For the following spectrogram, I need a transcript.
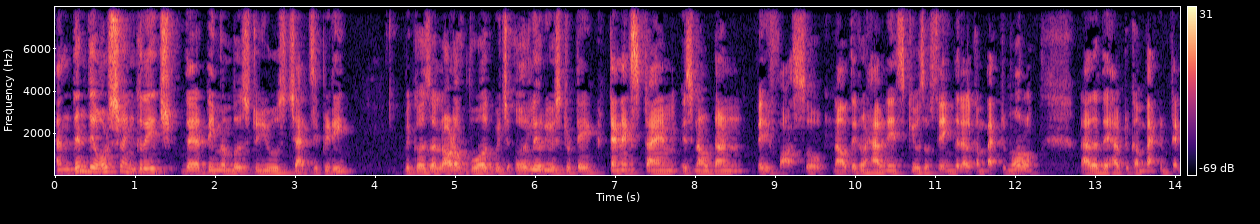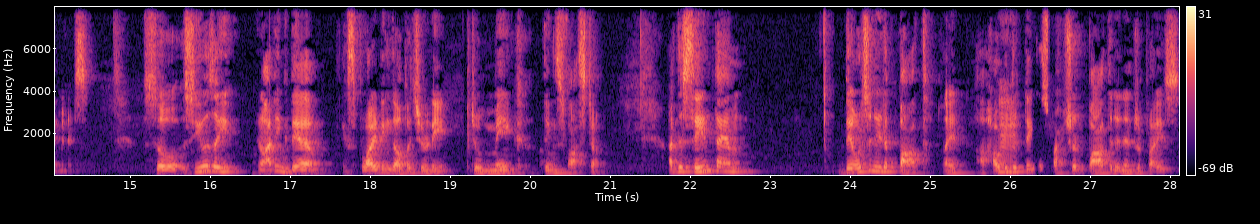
and then they also encourage their team members to use ChatGPT because a lot of work which earlier used to take 10x time is now done very fast. So now they don't have any excuse of saying that I'll come back tomorrow. Rather, they have to come back in 10 minutes. So CEOs are, you know, I think they are exploiting the opportunity to make things faster. At the same time, they also need a path right? Uh, how do they take a structured path in an enterprise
